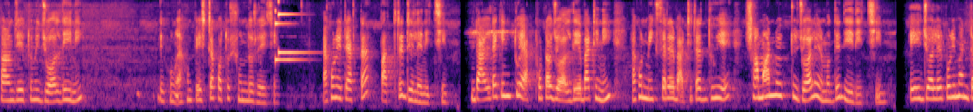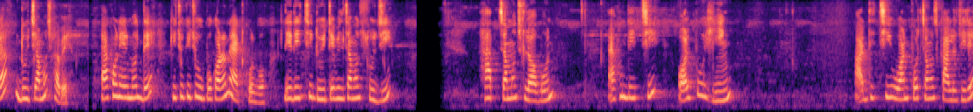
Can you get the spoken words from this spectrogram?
কারণ যেহেতু আমি জল দিইনি। দেখুন, এখন পেস্টটা কত সুন্দর হয়েছে। এখন এটা একটা পাত্রে ঢেলে নিচ্ছি। ডালটা কিন্তু এক ফোঁটাও জল দিয়ে বাটিনি, এখন মিক্সারের বাটিটা ধুয়ে সামান্য একটু জল এর মধ্যে দিয়ে দিচ্ছি। এই জলের পরিমাণটা দুই চামচ হবে। এখন এর মধ্যে কিছু কিছু উপকরণ অ্যাড করব। দিয়ে দিচ্ছি দুই টেবিল চামচ সুজি, হাফ চামচ লবণ, এখন দিচ্ছি অল্প হিং, আর দিচ্ছি ওয়ান ফোর চামচ কালো জিরে।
